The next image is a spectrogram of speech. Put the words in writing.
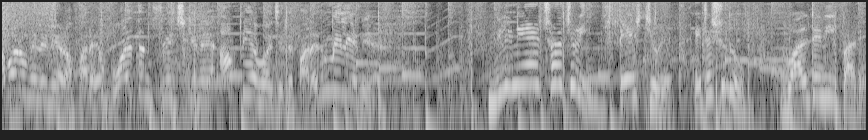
আবারও মিলিনিয়ার অফারে ওয়ালটন ফ্রিজ কিনে আপনিও হয়ে যেতে পারেন মিলিয়নিয়ার মিলিনিয়ার ছড়াছড়ি দেশ জুড়ে। এটা শুধু ওয়ালটেনই পারে।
